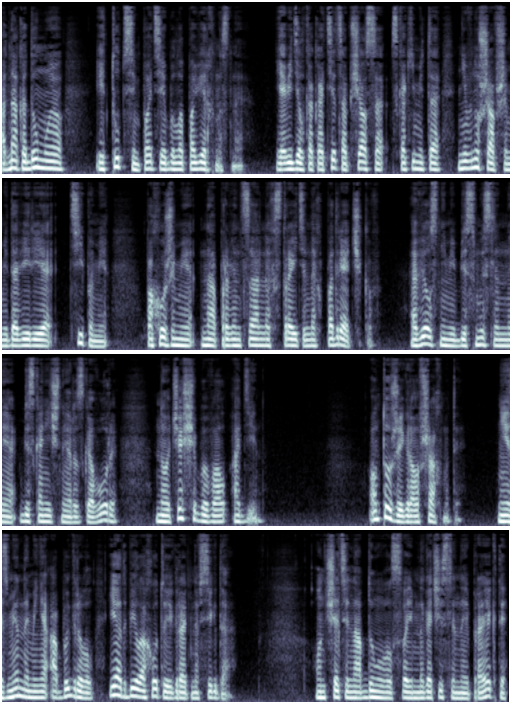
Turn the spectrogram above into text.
Однако, думаю, и тут симпатия была поверхностная. Я видел, как отец общался с какими-то не внушавшими доверия типами, похожими на провинциальных строительных подрядчиков, а вел с ними бессмысленные бесконечные разговоры, но чаще бывал один. Он тоже играл в шахматы. Неизменно меня обыгрывал и отбил охоту играть навсегда. Он тщательно обдумывал свои многочисленные проекты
